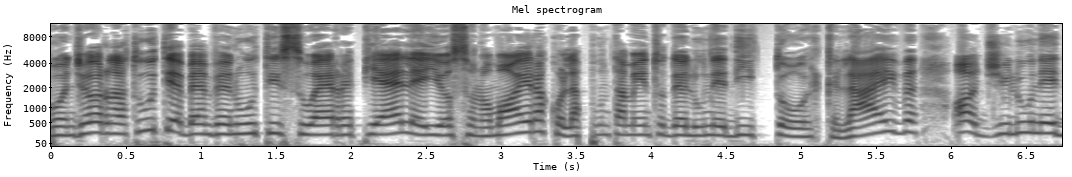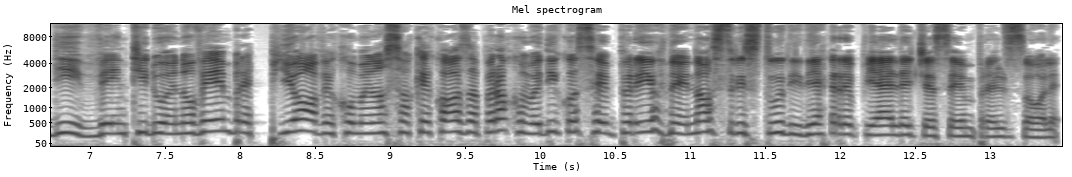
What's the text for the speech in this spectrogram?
Buongiorno a tutti e benvenuti su RPL, io sono Moira con l'appuntamento del lunedì Talk Live. Oggi lunedì 22 novembre piove come non so che cosa, però come dico sempre io nei nostri studi di RPL c'è sempre il sole.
